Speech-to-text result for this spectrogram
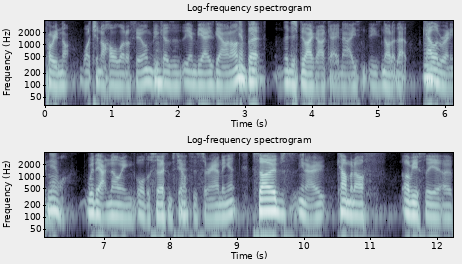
probably not watching a whole lot of film because the NBA is going on. Mm. Yep, but yep. they'll just be like, okay, no, he's he's not at that caliber anymore. Without knowing all the circumstances surrounding it, Sobes, you know, coming off obviously a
